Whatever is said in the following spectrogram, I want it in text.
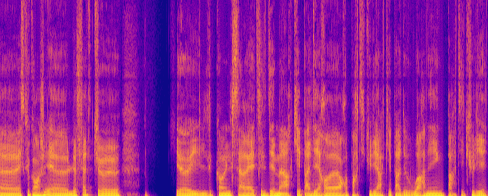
Euh, Est-ce que quand le fait que quand il s'arrête, il démarre, qu'il n'y ait pas d'erreur particulière, qu'il n'y ait pas de warning particulier.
